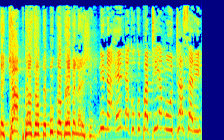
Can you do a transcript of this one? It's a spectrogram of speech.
the chapters of the book of Revelation. ninaenda kukupatia muhtasari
